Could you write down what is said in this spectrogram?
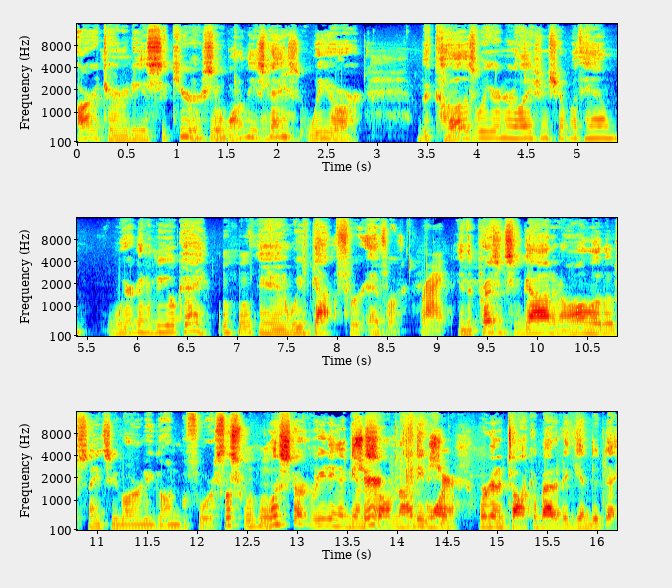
our eternity is secure. So Mm-hmm. one of these days, we are, because we are in a relationship with Him, we're going to be okay. Mm-hmm. And we've got forever right. in the presence of God and all of those saints who've already gone before us. Let's let's start reading again Mm-hmm. Sure. Psalm 91. Sure. We're going to talk about it again today.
